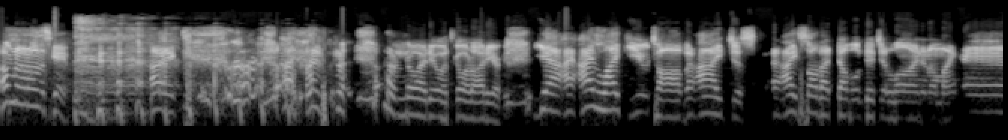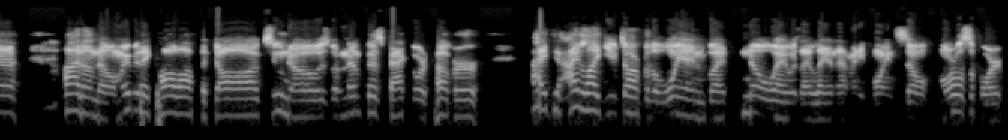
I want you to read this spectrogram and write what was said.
I'm not on this game. I, I, I, have no idea what's going on here. Yeah, I, I, like Utah, but I just I saw that double digit line and I'm like, eh, I don't know. Maybe they call off the dogs. Who knows? But Memphis backdoor cover. I, I like Utah for the win, but no way was I laying that many points. So moral support.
